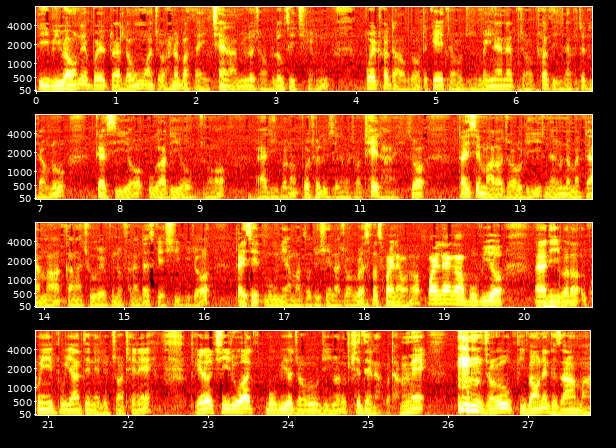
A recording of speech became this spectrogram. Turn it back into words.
ဒီဘီဘောင်နဲ့ပွဲအတွက်လုံးဝကျွန်တော်100%ချန်တာမျိုးတော့ကျွန်တော်မလုပ်စေချင်ဘူးပွဲထွက်တာတော့တကယ်ကျွန်တော်ဒီ mainland နဲ့ကျွန်တော်ထွက်စေချင်တာဖြစ်တဲ့ကြောင့်မလို့ Cassie ရော Ugarte ရောကျွန်တော်အဲဒီပေါ့နော်ပွဲထွက်လို့စီနေမှာကျွန်တော်ထည့်ထားတယ်ဆိုတော့တိုက်စစ်မှာတော့ကျွန်တော်တို့ဒီနန်နူနံပါတ်10မှာကာနာချိုရဲ့ Bruno Fernandes ကရှိပြီးတော့တိုက်စစ်မူနေရာမှာဆိုလို့ရှိရင်တော့ကျွန်တော် Rasmus Hojlund ပေါ့နော် Hojlund ကပို့ပြီးတော့အဲဒီပေါ့နော်အခွင့်အရေးပူရတင်တယ်လို့ကျွန်တော်ထင်တယ်တကယ်တော့ချီတိုကပို့ပြီးတော့ကျွန်တော်တို့ဒီပေါ့နော်ဖြစ်တင်တာပေါ့ဒါပေမဲ့ကျွန်တော်တို့ဘီပေါင်နဲ့ကစားမှာ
